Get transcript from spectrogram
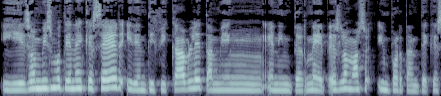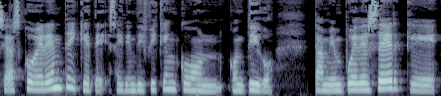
Y eso mismo tiene que ser identificable también en Internet. Es lo más importante, que seas coherente y que te, se identifiquen con, contigo. También puede ser que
